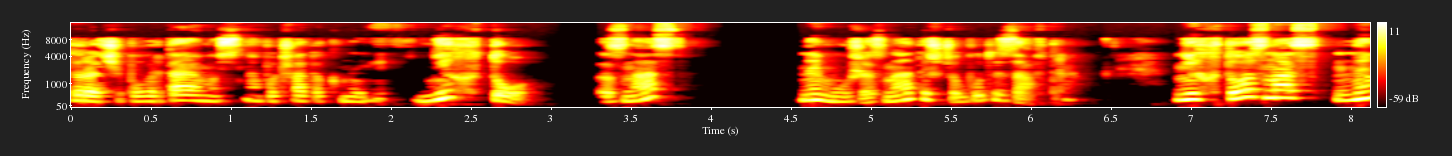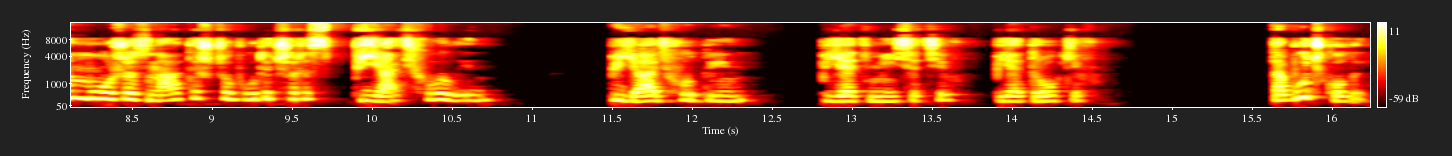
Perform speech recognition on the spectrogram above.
до речі, повертаємось на початок книги. Ніхто з нас не може знати, що буде завтра. Ніхто з нас не може знати, що буде через 5 хвилин, 5 годин, 5 місяців, 5 років. Та будь-коли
